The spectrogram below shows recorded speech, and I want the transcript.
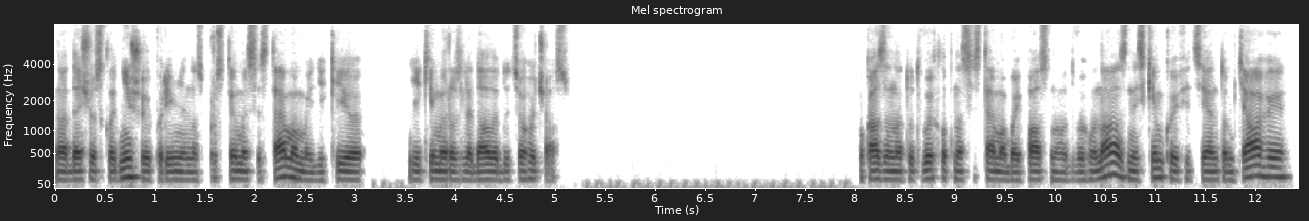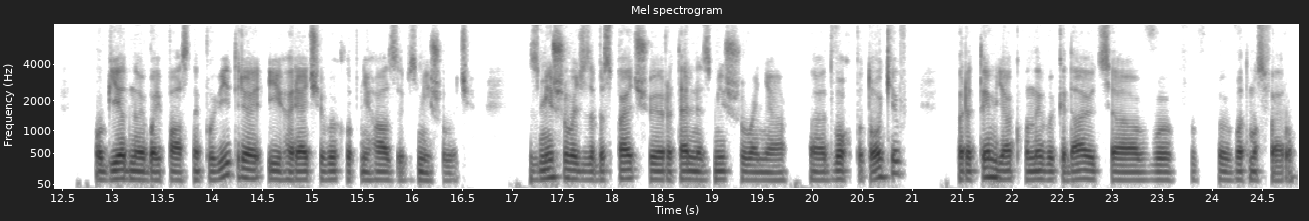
дещо складнішою порівняно з простими системами, які, які ми розглядали до цього часу. Показана тут вихлопна система байпасного двигуна з низьким коефіцієнтом тяги, об'єднує байпасне повітря і гарячі вихлопні гази в змішувачі. Змішувач забезпечує ретельне змішування е, двох потоків перед тим, як вони викидаються в, в, в атмосферу.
